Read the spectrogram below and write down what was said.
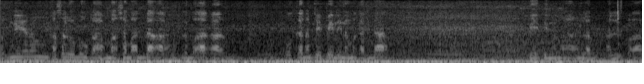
Pag mayroong kasalubong ka, masama ang daan, lumaan Huwag ka nang pipili ng maganda. Piti mo na ang lab- alpa.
